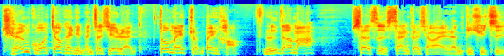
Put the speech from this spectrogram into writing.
全国交给你们这些人都没准备好，值得吗？这是三个小矮人必须仔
